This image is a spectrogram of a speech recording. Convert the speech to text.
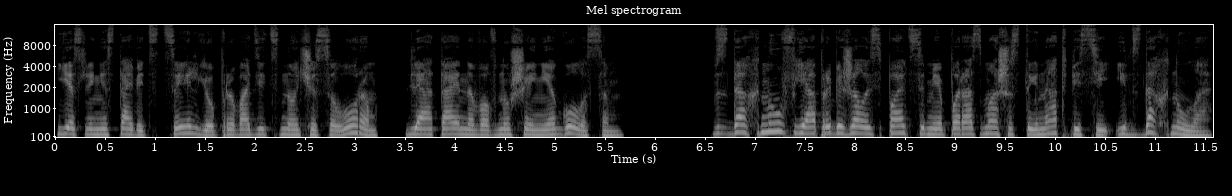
если не ставить целью проводить ночи с Лором для тайного внушения голосом. Вздохнув, я пробежалась пальцами по размашистой надписи и вздохнула.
